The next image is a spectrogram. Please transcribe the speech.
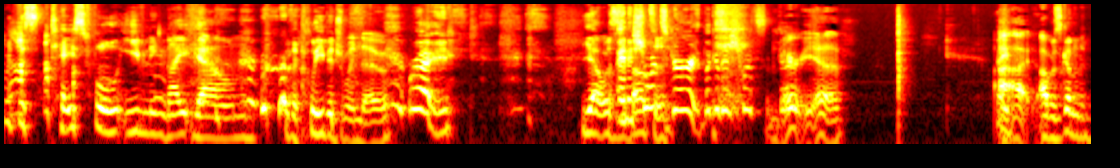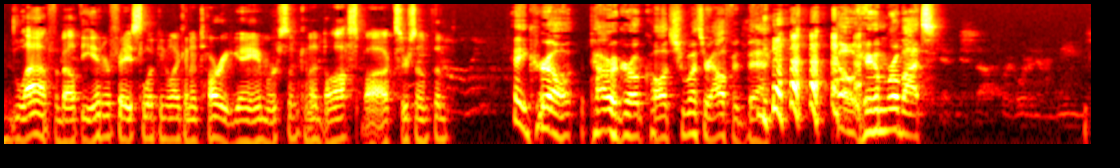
with this tasteful evening nightgown with a cleavage window. right, Yeah, I was and a short to, skirt. Look at this short skirt. Very, yeah. I, I, I was gonna laugh about the interface looking like an Atari game or some kind of DOS box or something. Hey girl, Power Girl called. She wants her outfit back. oh, here come robots. Stop by ordinary means.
